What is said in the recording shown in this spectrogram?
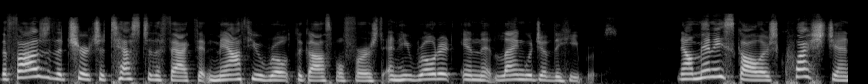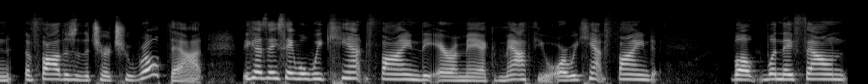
the fathers of the church attest to the fact that Matthew wrote the gospel first, and he wrote it in the language of the Hebrews. Now, many scholars question the fathers of the church who wrote that because they say, well, we can't find the Aramaic Matthew, or we can't find, well, when they found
